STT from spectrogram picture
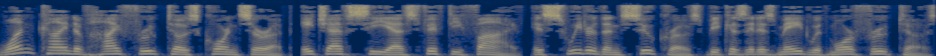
One kind of high fructose corn syrup, HFCS 55, is sweeter than sucrose because it is made with more fructose,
